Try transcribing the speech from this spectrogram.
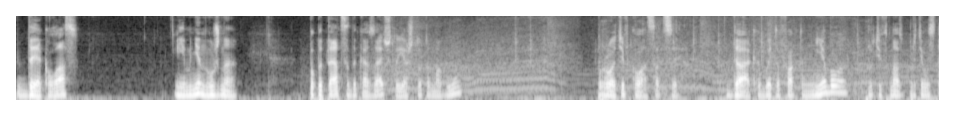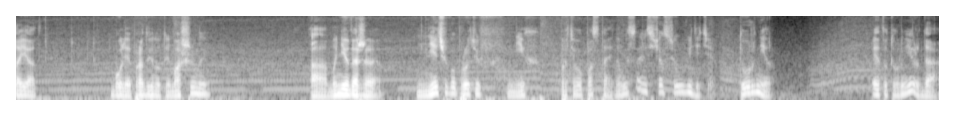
D-класс. И мне нужно попытаться доказать, что я что-то могу против класса С. Да, как бы это фактом не было, против нас противостоят более продвинутые машины, а мне даже нечего против них противопоставить. Но вы сами сейчас все увидите. Турнир. Это турнир, да.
